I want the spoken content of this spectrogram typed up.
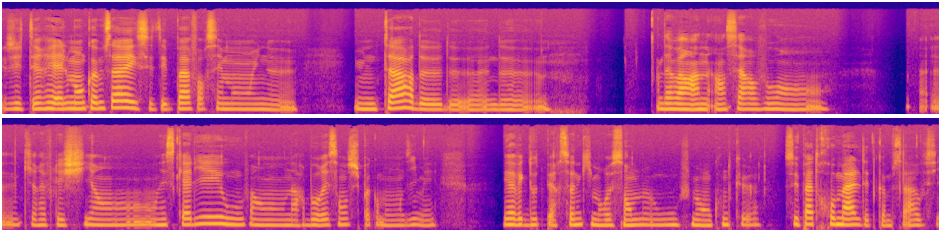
j'étais réellement comme ça et c'était pas forcément une, une tare de, d'avoir un cerveau en euh, qui réfléchit en, en, escalier ou enfin, en arborescence, je sais pas comment on dit, mais et avec d'autres personnes qui me ressemblent où je me rends compte que c'est pas trop mal d'être comme ça aussi.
